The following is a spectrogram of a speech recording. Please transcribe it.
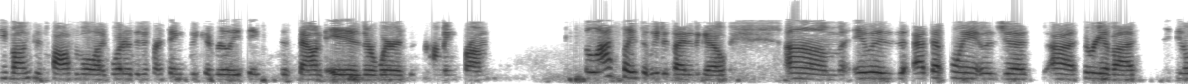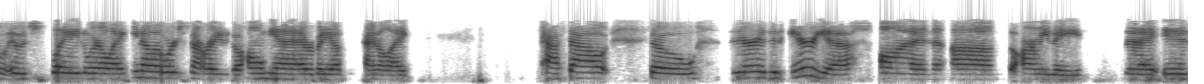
debunked as possible. Like, what are the different things we could really think the sound is, or where is this coming from? The last place that we decided to go um, it was at that point it was just uh, three of us. You know, it was just late, and we were like, you know, we're just not ready to go home yet. Everybody else is kind of like passed out. So there is an area on um, the army base that is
